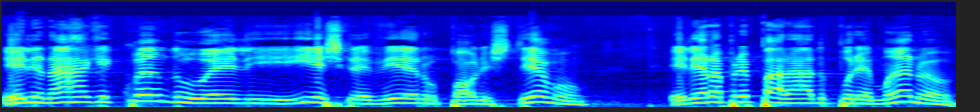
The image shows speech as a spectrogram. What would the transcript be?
Ele narra que quando ele ia escrever o Paulo Estevão, ele era preparado por Emmanuel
